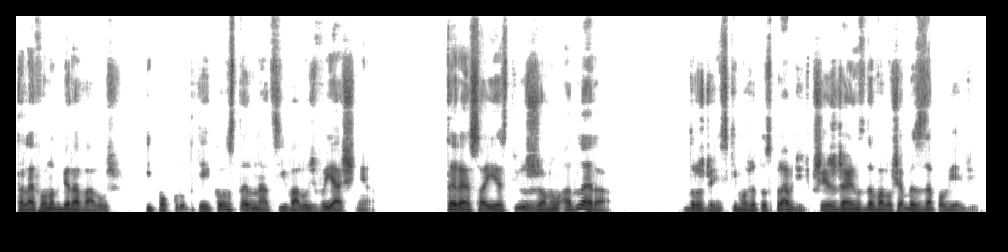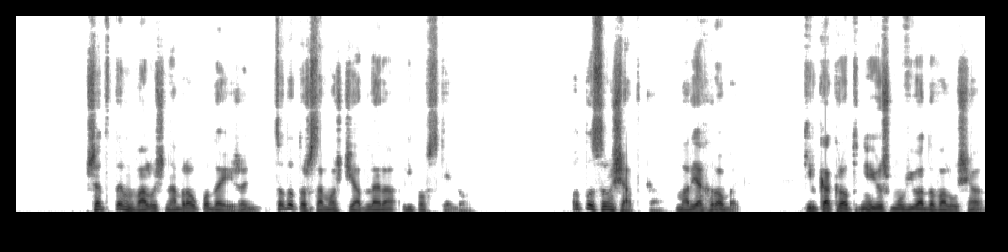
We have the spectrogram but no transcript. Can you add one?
Telefon odbiera Waluś i po krótkiej konsternacji Waluś wyjaśnia. Teresa jest już żoną Adlera. Drożdżyński może to sprawdzić, przyjeżdżając do Walusia bez zapowiedzi. Przedtem Waluś nabrał podejrzeń co do tożsamości Adlera Lipowskiego. Oto sąsiadka, Maria Chrobek. Kilkakrotnie już mówiła do Walusia,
